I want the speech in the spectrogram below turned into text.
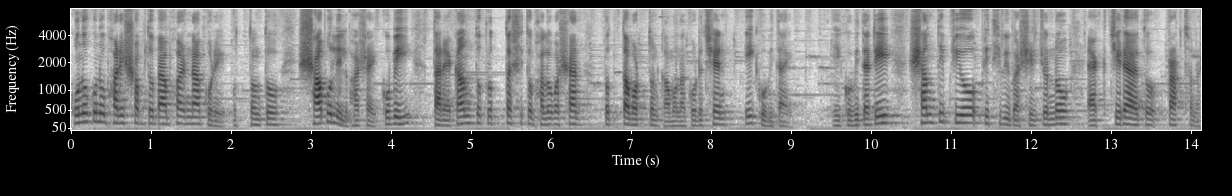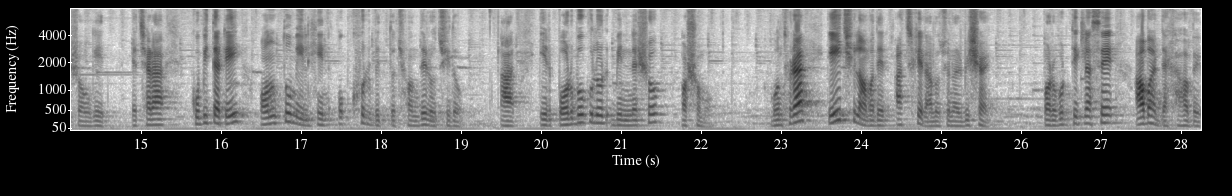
কোনো কোনো ভারী শব্দ ব্যবহার না করে অত্যন্ত সাবলীল ভাষায় কবি তার একান্ত প্রত্যাশিত ভালোবাসার প্রত্যাবর্তন কামনা করেছেন এই কবিতায়। এই কবিতাটি শান্তিপ্রিয় পৃথিবীবাসীর জন্য এক চিরায়ত প্রার্থনা সংগীত। এছাড়া কবিতাটি অন্তমিলহীন অক্ষরবৃত্ত ছন্দে রচিত, আর এর পর্বগুলোর বিন্যাসও অসম বন্ধুরা, এই ছিল আমাদের আজকের আলোচনার বিষয়। পরবর্তী ক্লাসে আবার দেখা হবে।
